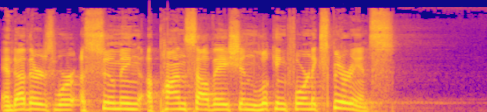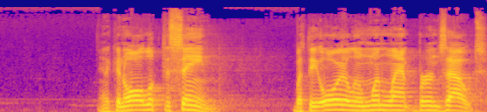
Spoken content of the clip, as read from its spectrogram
and others were assuming upon salvation looking for an experience. And it can all look the same, but the oil in one lamp burns out.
